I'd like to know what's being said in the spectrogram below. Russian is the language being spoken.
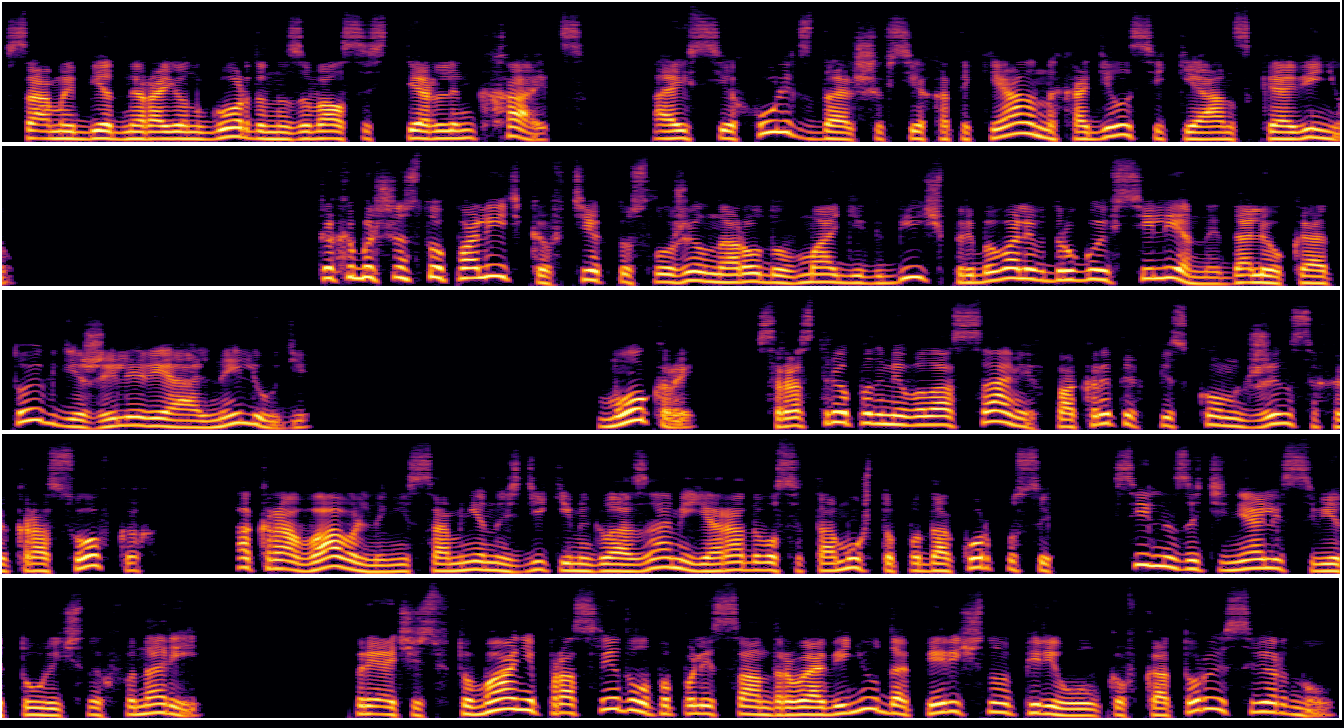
Самый бедный район города назывался Стерлинг-Хайтс, а из всех улиц дальше всех от океана находилась Океанская авеню. Как и большинство политиков, те, кто служил народу в Магик-Бич, пребывали в другой вселенной, далекой от той, где жили реальные люди. Мокрый, с растрепанными волосами, в покрытых песком джинсах и кроссовках, окровавленный, несомненно, с дикими глазами, я радовался тому, что подокорпусы сильно затеняли свет уличных фонарей. Прячась в тумане, проследовал по Палисандровой авеню до Перечного переулка, в который свернул.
